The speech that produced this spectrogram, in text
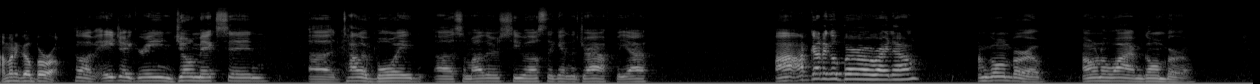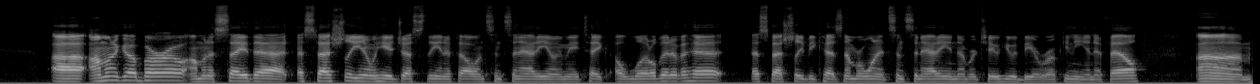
I'm gonna go Burrow. He'll have AJ Green, Joe Mixon, uh, Tyler Boyd, uh, some others. See who else they get in the draft. But yeah, I, I've got to go Burrow right now. I'm going Burrow. I don't know why I'm going Burrow. Uh, I'm gonna go Burrow. I'm gonna say that, especially you know when he adjusts to the NFL in Cincinnati, you know he may take a little bit of a hit, especially because number one at Cincinnati and number two he would be a rookie in the NFL. Um,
